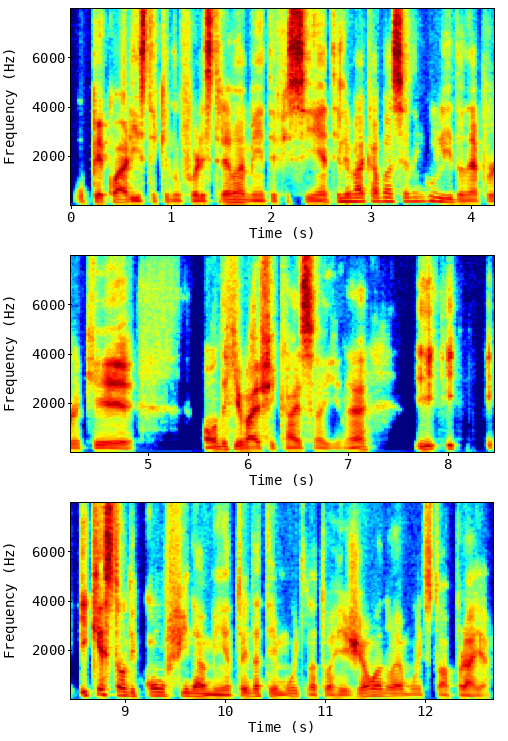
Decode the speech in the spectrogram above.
o pecuarista que não for extremamente eficiente, ele vai acabar sendo engolido, né? Porque onde que vai ficar isso aí, né? E, e, e, questão de confinamento, ainda tem muito na tua região ou não é muito tua praia?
